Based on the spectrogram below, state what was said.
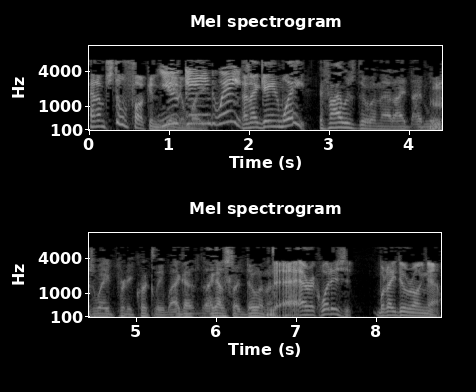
and I'm still fucking You gained weight. And I gained weight. If I was doing that, I'd, I'd lose weight pretty quickly, but I got I got to start doing that. Uh, Eric, what is it? What did I do wrong now?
